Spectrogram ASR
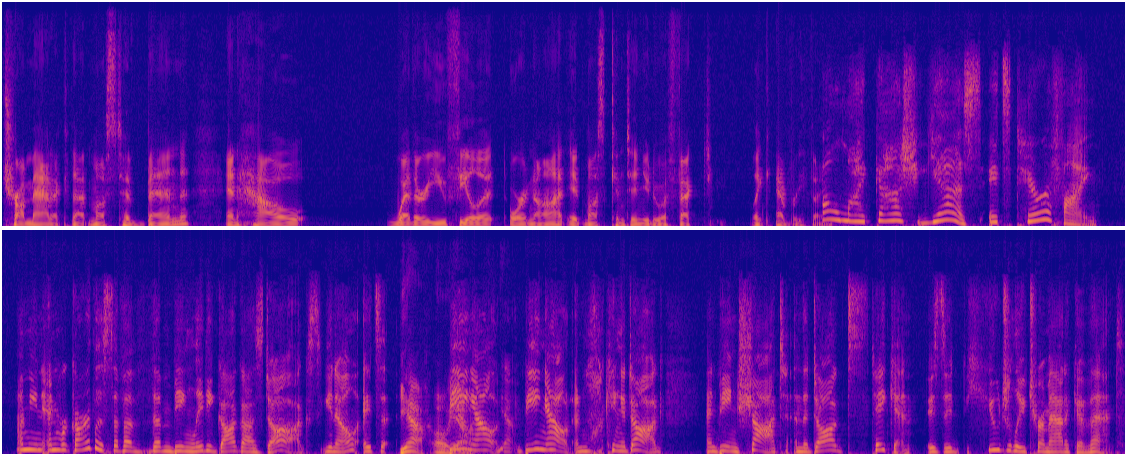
traumatic that must have been, and how whether you feel it or not, it must continue to affect like everything. Oh my gosh, yes, it's terrifying. I mean, and regardless of, of them being Lady Gaga's dogs, you know, it's Yeah. Oh being yeah. out, Yeah. being out and walking a dog and being shot and the dog's taken is a hugely traumatic event.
